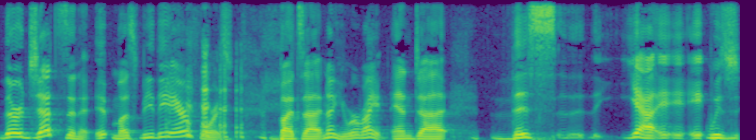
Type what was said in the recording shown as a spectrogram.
There are jets in it. It must be the Air Force. but uh, no, you were right. And uh, this, yeah, it, it was.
